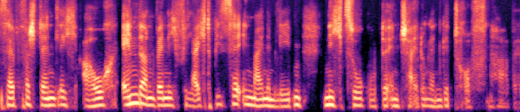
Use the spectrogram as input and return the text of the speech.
selbstverständlich auch ändern, wenn ich vielleicht bisher in meinem Leben nicht so gute Entscheidungen getroffen habe.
